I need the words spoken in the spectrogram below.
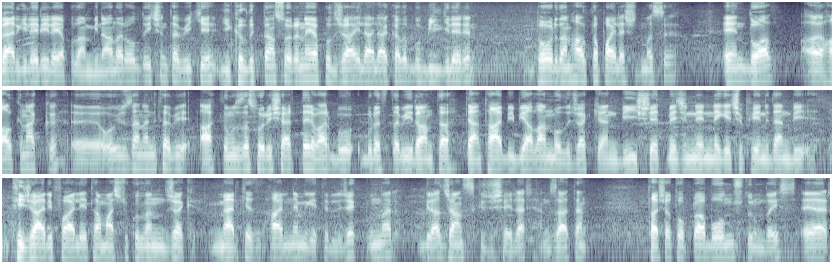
vergileriyle yapılan binalar olduğu için tabii ki yıkıldıktan sonra ne yapılacağı ile alakalı bu bilgilerin doğrudan halkla paylaşılması en doğal a, halkın hakkı. Ee, o yüzden hani tabii aklımızda soru işaretleri var. Bu burası da bir ranta yani tabi bir alan mı olacak? Yani bir işletmecinin eline geçip yeniden bir ticari faaliyet amaçlı kullanılacak merkez haline mi getirilecek? Bunlar biraz can sıkıcı şeyler. Yani zaten taşa toprağa boğulmuş durumdayız. Eğer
